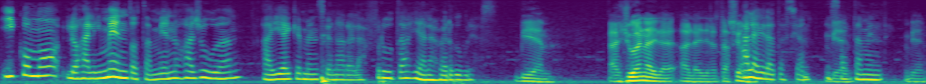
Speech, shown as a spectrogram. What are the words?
Y como los alimentos también nos ayudan, ahí hay que mencionar a las frutas y a las verduras. Bien. Ayudan a la, a la hidratación. A la hidratación, Bien. exactamente. Bien.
